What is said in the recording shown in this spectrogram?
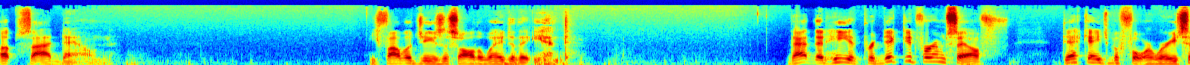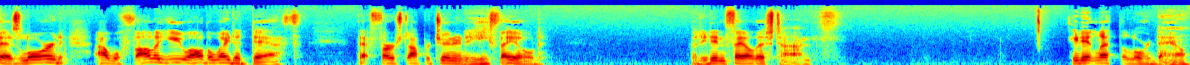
upside down. He followed Jesus all the way to the end. That that he had predicted for himself decades before, where he says, Lord, I will follow you all the way to death. That first opportunity, he failed. But he didn't fail this time. He didn't let the Lord down.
